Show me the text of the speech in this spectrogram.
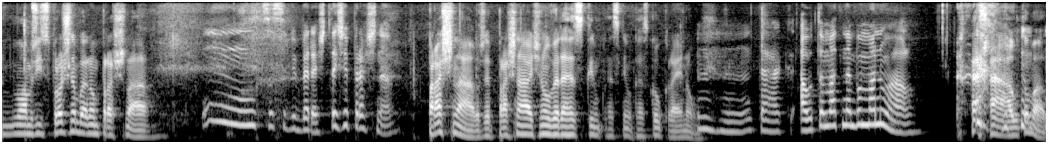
mám říct proč nebo jenom prašná? Co si vybereš? Takže prašná. Prašná, protože prašná většinou vede hezkým, hezkým, hezkou krajinou. Hmm, tak, automat nebo manuál? Automat.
